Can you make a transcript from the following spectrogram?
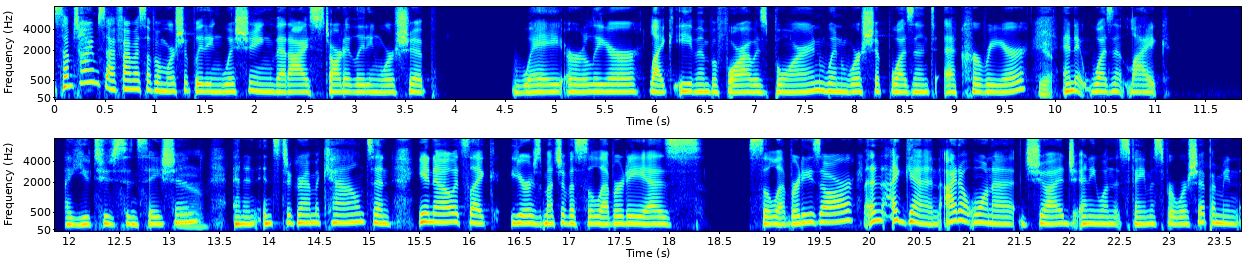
sometimes I find myself in worship leading wishing that I started leading worship way earlier, like even before I was born, when worship wasn't a career and it wasn't like a YouTube sensation and an Instagram account. And, you know, it's like you're as much of a celebrity as celebrities are. And again, I don't want to judge anyone that's famous for worship. I mean,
